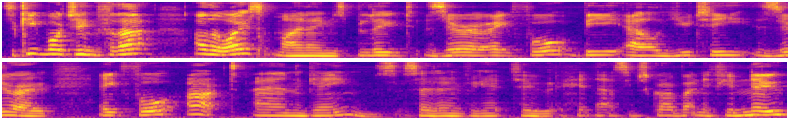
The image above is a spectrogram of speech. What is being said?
So keep watching for that. Otherwise, my name is Blut084, B-L-U-T 084 Art and Games. So don't forget to hit that subscribe button if you're new,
